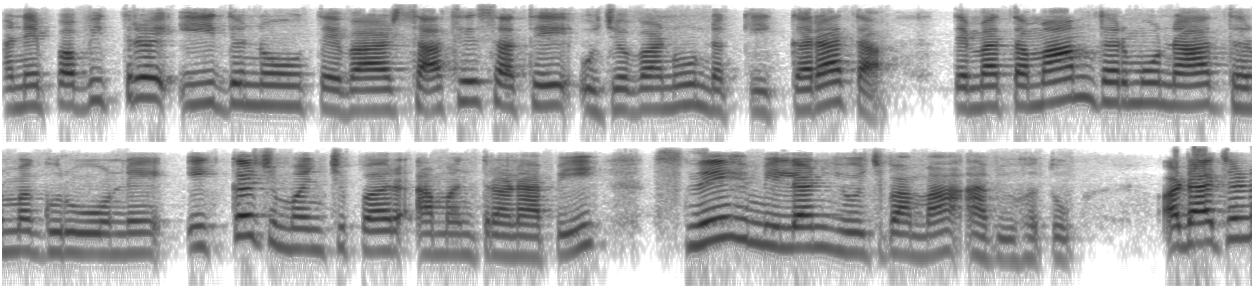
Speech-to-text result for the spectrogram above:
અને પવિત્ર ઈદનો તહેવાર સાથે સાથે ઉજવવાનું નક્કી કરાતા તેમાં તમામ ધર્મોના ધર્મગુરુઓને એક જ મંચ પર આમંત્રણ આપી સ્નેહ મિલન યોજવામાં આવ્યું હતું. Adajan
